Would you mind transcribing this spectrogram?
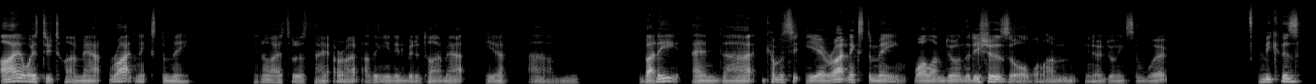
I always do time out right next to me. You know, I sort of say, all right, I think you need a bit of time out here, um, buddy, and uh, come and sit here right next to me while I'm doing the dishes or while I'm, you know, doing some work. Because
